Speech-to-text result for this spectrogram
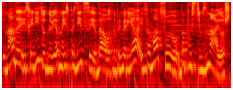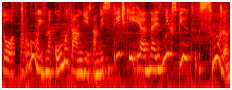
надо исходить вот, наверное, из позиции, да, вот, например, я информацию, допустим, знаю, что в кругу моих знакомых там есть там две сестрички, и одна из них спит с мужем.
